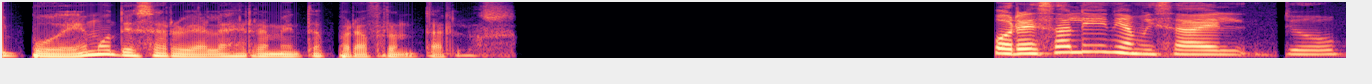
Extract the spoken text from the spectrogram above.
y podemos desarrollar las herramientas para afrontarlos. Por esa línea, Misael, yo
